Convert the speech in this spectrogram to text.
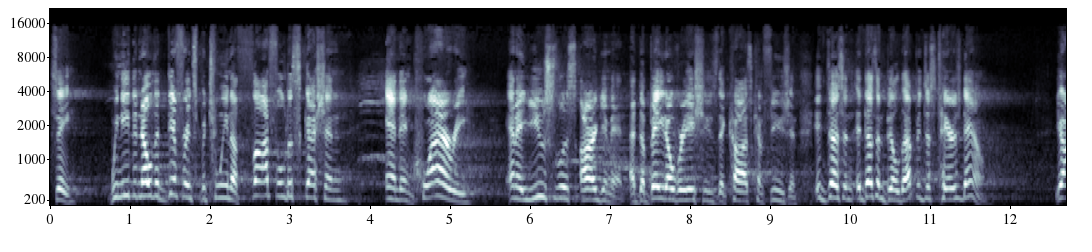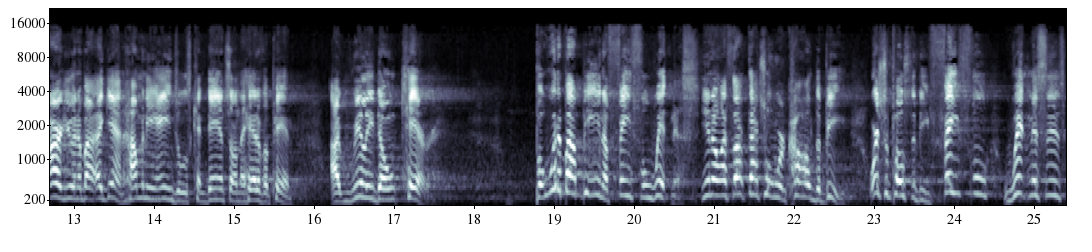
See, we need to know the difference between a thoughtful discussion and inquiry and a useless argument, a debate over issues that cause confusion. It doesn't, it doesn't build up, it just tears down. You're arguing about, again, how many angels can dance on the head of a pin. I really don't care. But what about being a faithful witness? You know, I thought that's what we're called to be. We're supposed to be faithful witnesses,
